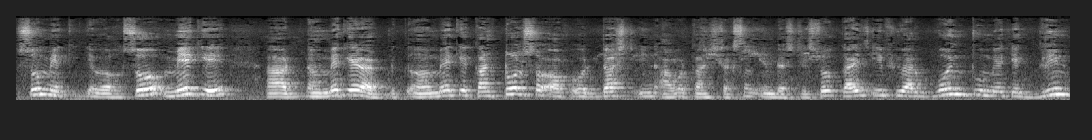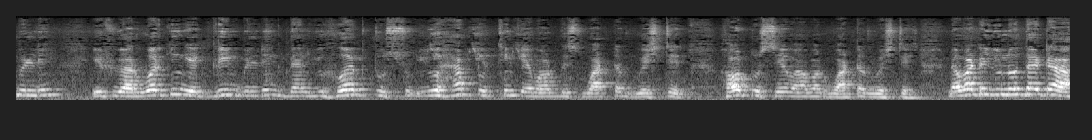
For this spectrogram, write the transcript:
So make uh, so make a uh, make a uh, make a controls of dust in our construction industry. So guys if you are going to make a green building if you are working a green building then you have to you have to think about this water wastage how to save our water wastage. Now, nowadays you know that uh,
